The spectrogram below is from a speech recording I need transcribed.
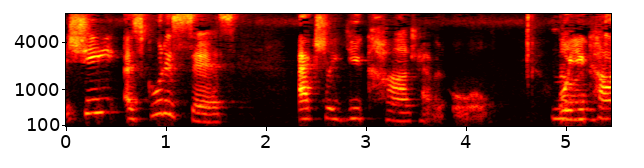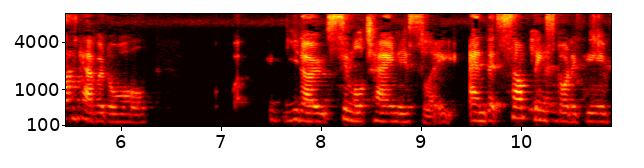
she as good as says, actually you can't have it all. No. Or you can't have it all you know, simultaneously, and that something's yeah. got to give.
